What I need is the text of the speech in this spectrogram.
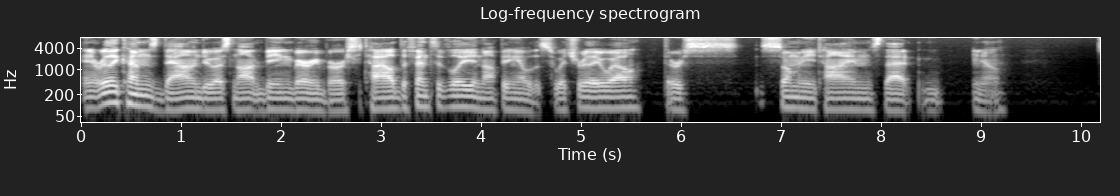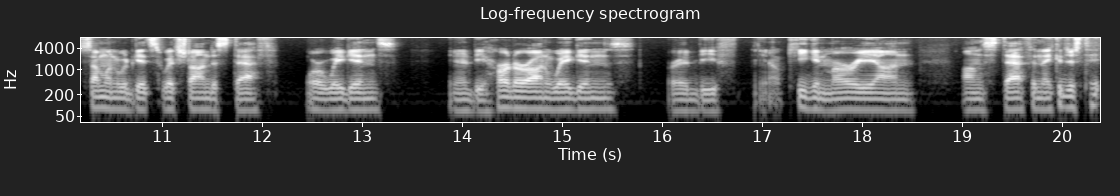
And it really comes down to us not being very versatile defensively and not being able to switch really well. There's so many times that, you know, someone would get switched on to Steph or Wiggins. You know, it'd be Huerter on Wiggins or it'd be you know Keegan Murray on on Steph, and they could just t-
